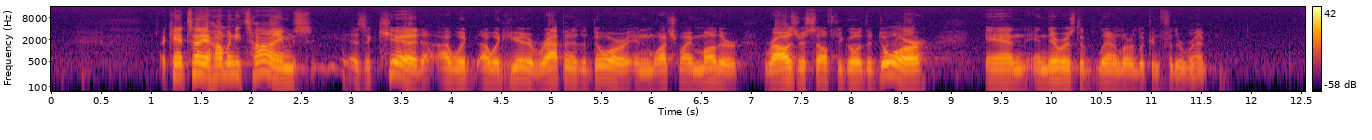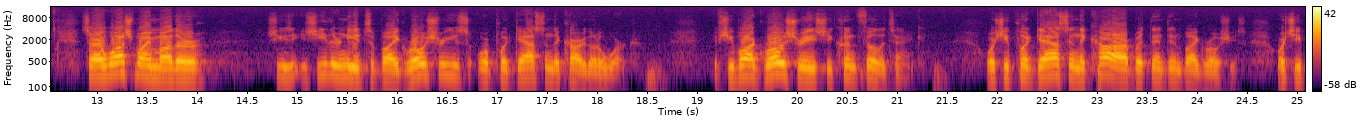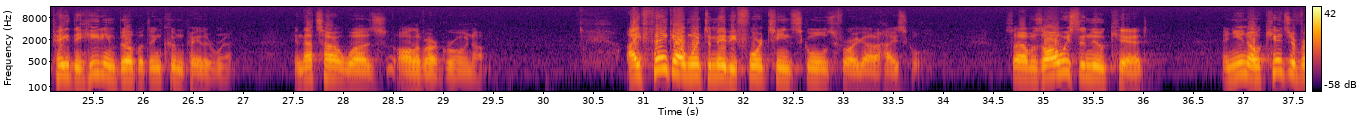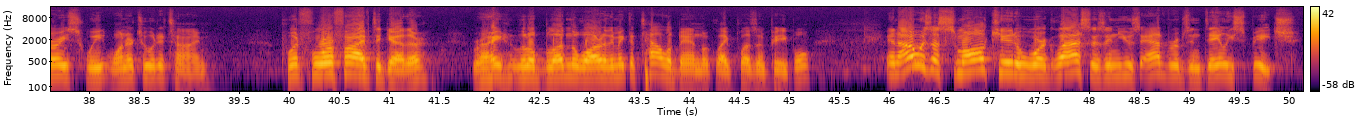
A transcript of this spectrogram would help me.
I can't tell you how many times as a kid I would, I would hear the rapping at the door and watch my mother rouse herself to go to the door, and, and there was the landlord looking for the rent. So I watched my mother. She, she either needed to buy groceries or put gas in the car to go to work. If she bought groceries, she couldn't fill the tank. Or she put gas in the car but then didn't buy groceries. Or she paid the heating bill but then couldn't pay the rent. And that's how it was all of our growing up. I think I went to maybe 14 schools before I got to high school. So I was always the new kid. And you know, kids are very sweet, one or two at a time. Put four or five together, right? A little blood in the water. They make the Taliban look like pleasant people. And I was a small kid who wore glasses and used adverbs in daily speech.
